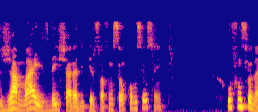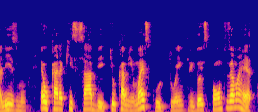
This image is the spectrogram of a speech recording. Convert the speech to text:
jamais deixará de ter sua função como seu centro. O funcionalismo é o cara que sabe que o caminho mais curto entre dois pontos é uma reta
